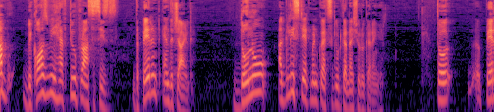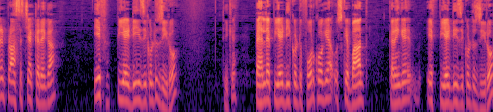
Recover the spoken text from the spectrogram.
اب back we have to process the parent and the child دونوں اگلی اسٹیٹمنٹ کو ایکسیکیوٹ کرنا شروع کریں گے تو پیرنٹ پروسیس چیک کرے گا زیرو ٹھیک ہے پہلے P I D equal to four کھو گیا اس کے بعد کریں گے if P I dual to zero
